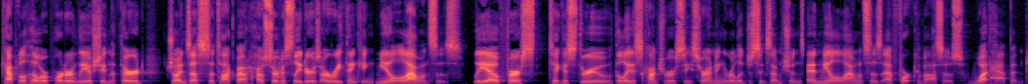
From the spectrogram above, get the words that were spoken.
Capitol Hill reporter Leo Shane III joins us to talk about how service leaders are rethinking meal allowances. Leo, first, take us through the latest controversy surrounding religious exemptions and meal allowances at Fort Cavazos. What happened?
